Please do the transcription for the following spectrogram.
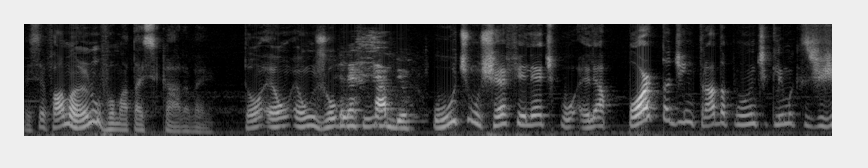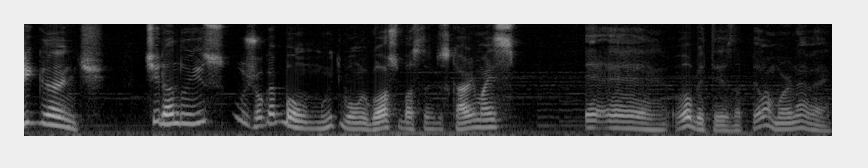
Aí você fala, mano, eu não vou matar esse cara, velho. Então é um, é um jogo Ele é que sábio. o último chefe, ele é tipo, ele é a porta de entrada para um anticlímax gigante. Tirando isso, o jogo é bom, muito bom. Eu gosto bastante do Skyrim, mas é, é... Ô, Bethesda, pelo amor, né, velho?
